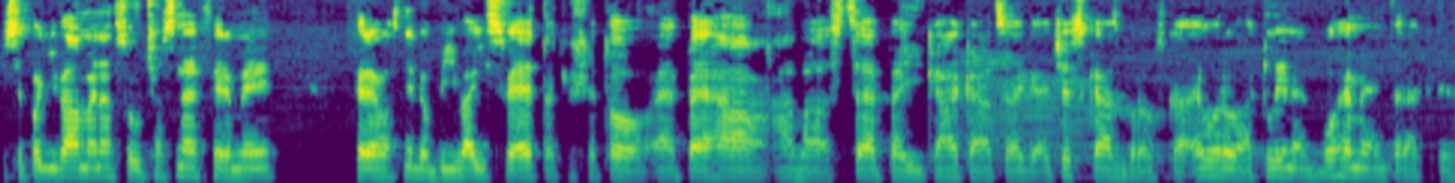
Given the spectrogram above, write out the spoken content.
Když se podíváme na současné firmy, které vlastně dobývají svět, ať už je to EPH, Avas, CPI, KK, CG, Česká zborovská, Eurova, Klinet, Bohemia Interactive,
